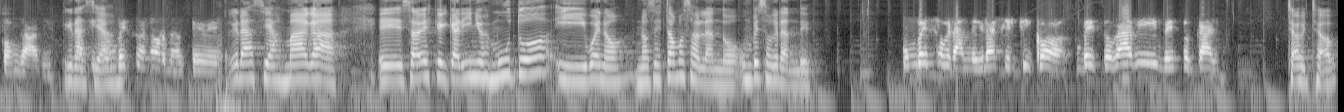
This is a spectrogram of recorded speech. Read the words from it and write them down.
con Gaby. Gracias. Un beso enorme a ustedes. Gracias, Maga. Eh, sabes que el cariño es mutuo y bueno, nos estamos hablando. Un beso grande. Un beso grande, gracias chicos. Un beso Gaby, beso Cal. Chau, chau.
